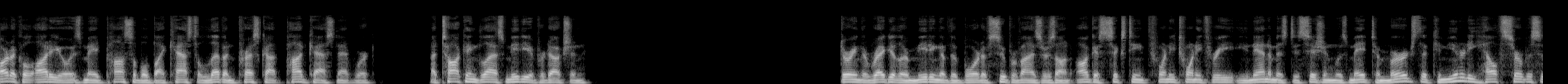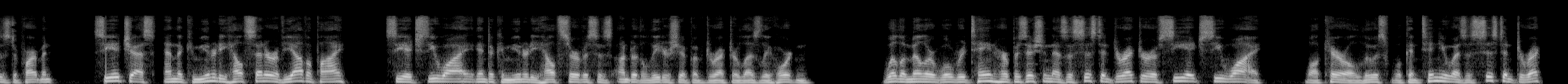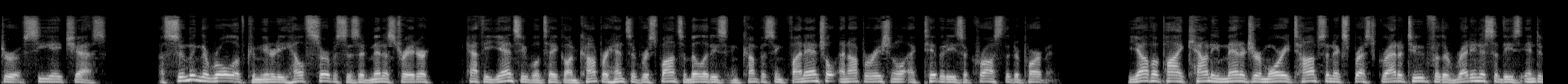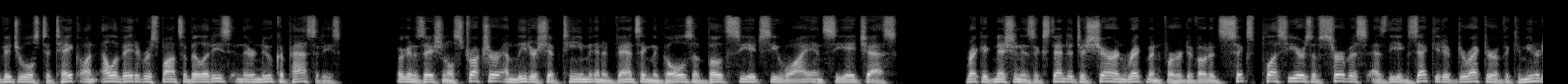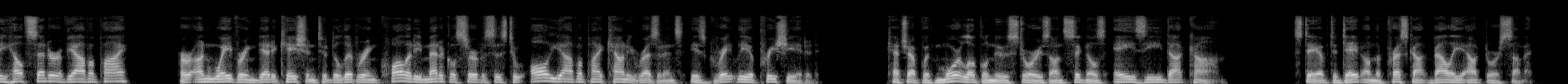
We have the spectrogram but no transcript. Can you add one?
Article audio is made possible by Cast 11 Prescott Podcast Network, a Talking Glass media production. During the regular meeting of the Board of Supervisors on August 16, 2023, a unanimous decision was made to merge the Community Health Services Department, CHS, and the Community Health Center of Yavapai, CHCY, into Community Health Services under the leadership of Director Leslie Horton. Willa Miller will retain her position as Assistant Director of CHCY, while Carol Lewis will continue as Assistant Director of CHS. Assuming the role of Community Health Services Administrator, Kathy Yancy will take on comprehensive responsibilities encompassing financial and operational activities across the department. Yavapai County Manager Maury Thompson expressed gratitude for the readiness of these individuals to take on elevated responsibilities in their new capacities, organizational structure and leadership team in advancing the goals of both CHCY and CHS. Recognition is extended to Sharon Rickman for her devoted six plus years of service as the Executive Director of the Community Health Center of Yavapai. Her unwavering dedication to delivering quality medical services to all Yavapai County residents is greatly appreciated. Catch up with more local news stories on signalsaz.com. Stay up to date on the Prescott Valley Outdoor Summit.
